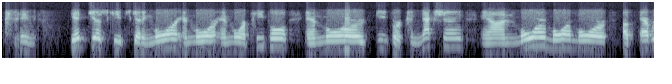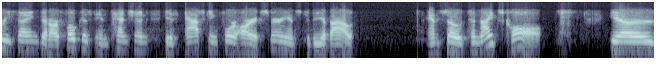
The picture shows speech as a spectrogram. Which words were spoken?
I mean, it just keeps getting more and more and more people and more deeper connection and more, more, more of everything that our focused intention is asking for our experience to be about. And so tonight's call is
